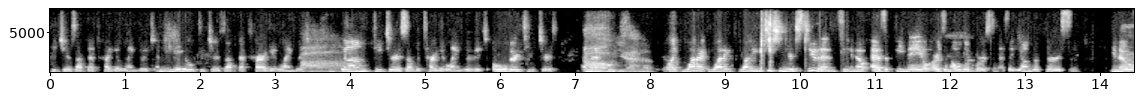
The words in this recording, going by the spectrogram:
teachers of that target language and male teachers of that target language, oh. young teachers of the target language, older teachers, and then oh yeah like what are what are, what are you teaching your students you know as a female or as an older mm. person as a younger person you know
